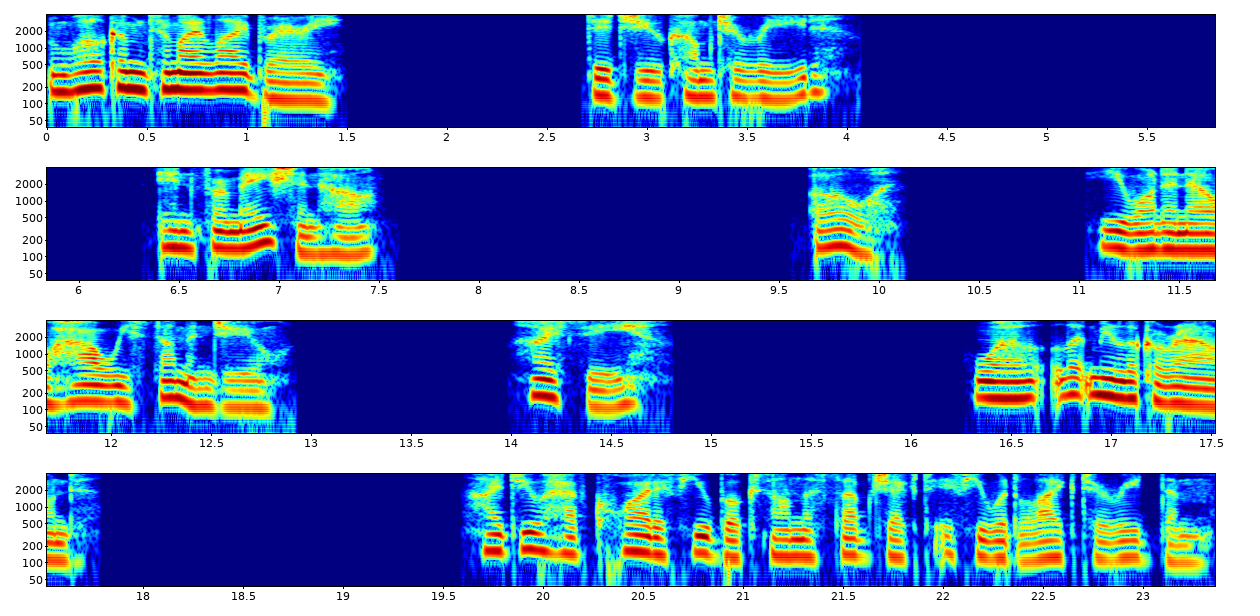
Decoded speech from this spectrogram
Welcome to my library. Did you come to read? Information, huh? Oh. You want to know how we summoned you? I see. Well, let me look around. I do have quite a few books on the subject if you would like to read them.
